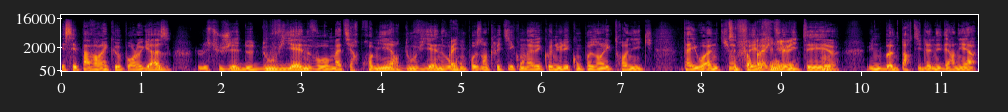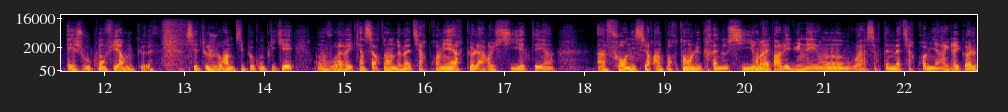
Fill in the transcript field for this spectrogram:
et c'est pas vrai que pour le gaz, le sujet de d'où viennent vos matières premières, d'où viennent vos oui. composants critiques. On avait connu les composants électroniques Taïwan qui ont fait l'actualité oui. Euh, une bonne partie de l'année dernière et je vous confirme que c'est toujours un petit peu compliqué. On voit avec un certain nombre de matières premières que la Russie était un, un fournisseur important, l'Ukraine aussi, on ouais. a parlé du néon, on voit certaines matières premières agricoles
